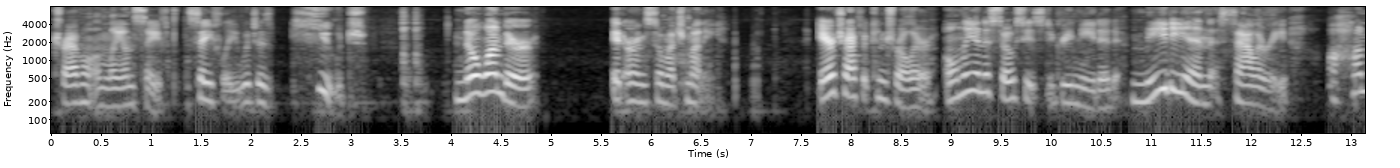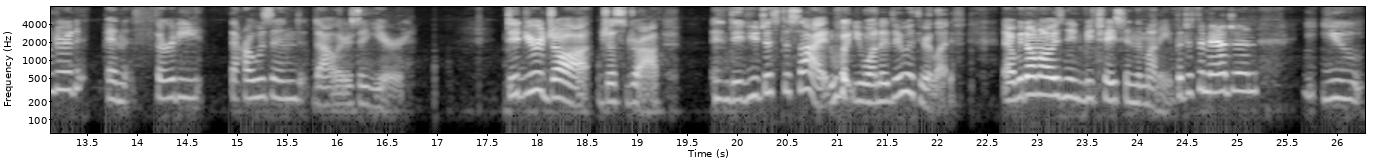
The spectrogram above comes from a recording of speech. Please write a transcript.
travel, and land safe, safely, which is huge. No wonder it earns so much money. Air traffic controller, only an associate's degree needed, median salary $130,000 a year. Did your jaw just drop? And did you just decide what you want to do with your life? Now, we don't always need to be chasing the money, but just imagine you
